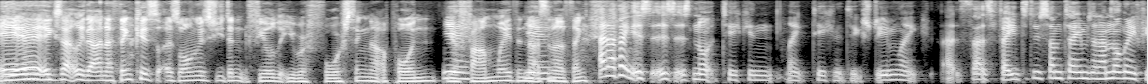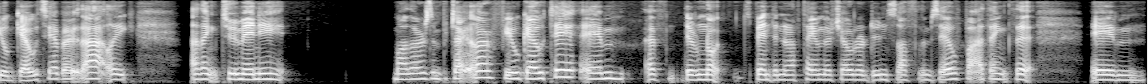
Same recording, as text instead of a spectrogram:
yeah, exactly that. And I think as as long as you didn't feel that you were forcing that upon yeah, your family, then that's yeah. another thing. And I think it's, it's it's not taking like taking it to extreme. Like that's that's fine to do sometimes, and I'm not going to feel guilty about that. Like I think too many mothers in particular feel guilty um, if they're not spending enough time with their children or doing stuff for themselves. But I think that um,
